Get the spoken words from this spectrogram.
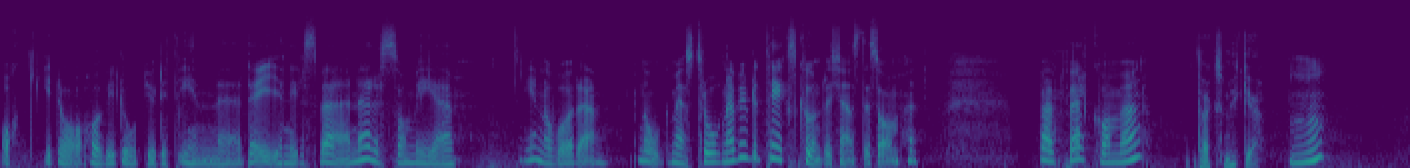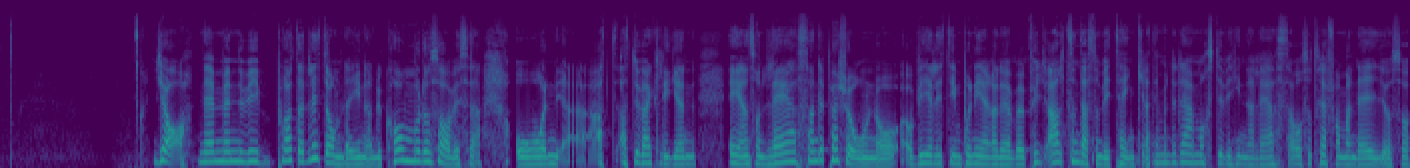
Och idag har vi då bjudit in eh, dig, Nils Werner, som är en av våra nog mest trogna bibliotekskunder, känns det som. Varmt välkommen. Tack så mycket. Mm. Ja, nej men vi pratade lite om det innan du kom och då sa vi så här, åh, att, att du verkligen är en sån läsande person och, och, vi är lite imponerade över för allt sånt där som vi tänker att ja, men det där måste vi hinna läsa och så träffar man dig och så,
